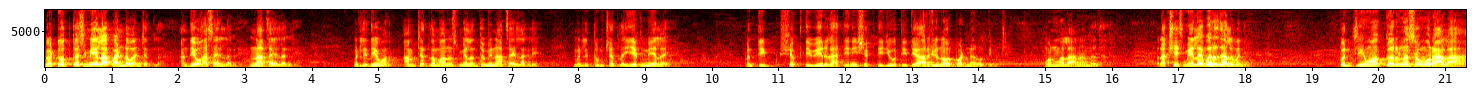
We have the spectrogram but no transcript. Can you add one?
घटोत्कच मेला पांडवांच्यातला आणि देव हसायला लागले नाचायला लागले. म्हटले देवा आमच्यातला माणूस मेला आणि तुम्ही नाचायला लागले. म्हटले तुमच्यातला एक मेल आहे. पण ती शक्ती वीरघातीनी शक्ती जी होती ती अर्जुनावर पडणार होती म्हटली. म्हणून मला आनंद झाला. राक्षस मेलाय बरं झालं म्हणे. पण जेव्हा कर्ण समोर आला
